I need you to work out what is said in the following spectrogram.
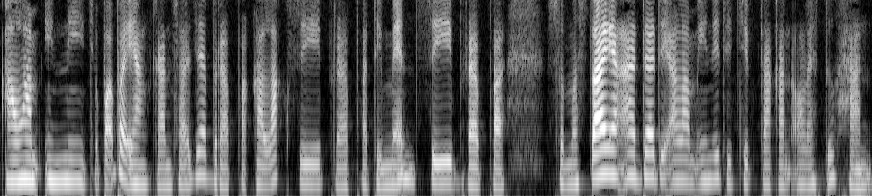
alam ini coba bayangkan saja berapa galaksi, berapa dimensi, berapa semesta yang ada di alam ini diciptakan oleh Tuhan.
